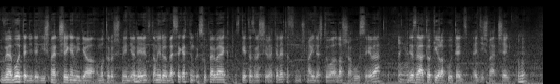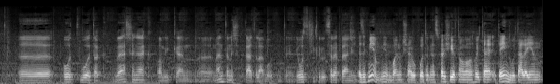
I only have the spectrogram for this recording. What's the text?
mivel volt egy, egy ismertségem így a, a motoros média révén, tehát amiről beszélgettünk, a Superbike, ez 2000-es évek előtt, ez most már idestől lassan 20 éve, Igen. hogy ezáltal kialakult egy, egy ismertség. Uh-huh. Ö, ott voltak versenyek, amiken ö, mentem, és általában ott jól sikerült szerepelni. Ezek milyen, milyen bajnokságok voltak? Ezt fel is írtam, hogy te, te indultál ilyen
